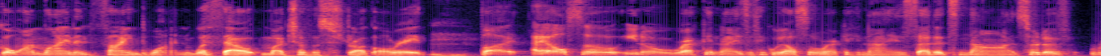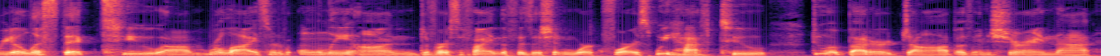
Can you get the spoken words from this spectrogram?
go online and find one without much of a struggle, right? Mm-hmm. But I also, you know, recognize. I think we also recognize that it's not sort of realistic to um, rely sort of only on diversifying the physician workforce. We mm-hmm. have to do a better job of ensuring that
